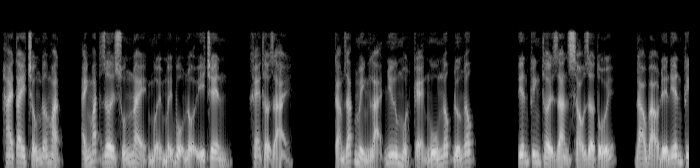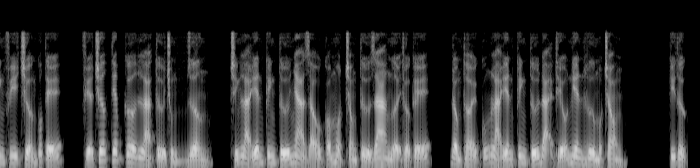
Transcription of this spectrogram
hai tay chống đỡ mặt, ánh mắt rơi xuống này mười mấy bộ nội y trên, khẽ thở dài. Cảm giác mình lại như một kẻ ngu ngốc đứng ốc. Yên kinh thời gian 6 giờ tối, đào bảo đến Yên kinh phi trường quốc tế, phía trước tiếp cơ là từ Trùng Dương, chính là Yên kinh tứ nhà giàu có một trong từ gia người thừa kế, đồng thời cũng là Yên kinh tứ đại thiếu niên hư một trong. Kỳ thực,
